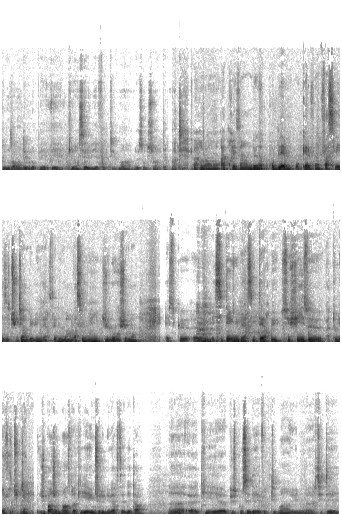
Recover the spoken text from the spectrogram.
que nous avons développées et qui ont servi effectivement de solutions alternatives. Parlons à présent de notre problème auquel font face les étudiants de l'université de Marois, celui du logement. Est-ce que euh, les cités universitaires suffisent à tous les étudiants? Je, je, ne pense pas qu'il y ait une seule université d'État hein, euh, qui euh, puisse posséder effectivement une cité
